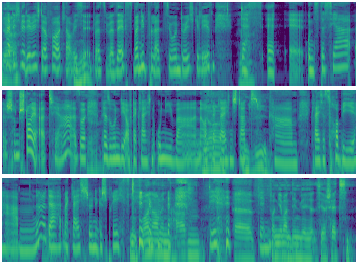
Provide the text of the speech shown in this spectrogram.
ja. hatte ich mir nämlich davor, glaube ich, mhm. etwas über Selbstmanipulation durchgelesen. dass äh, äh, uns das ja schon steuert, ja. Also ja. Personen, die auf der gleichen Uni waren, aus ja, der gleichen Stadt kamen, gleiches Hobby haben, ne? Ja. Da hat man gleich schöne Gesprächsthemen. Die Vornamen haben die, äh, von jemandem, den wir sehr schätzen.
